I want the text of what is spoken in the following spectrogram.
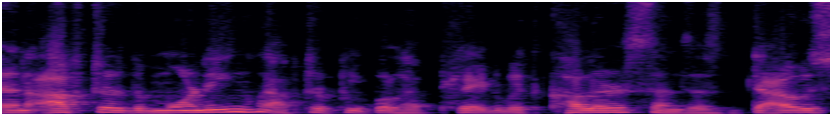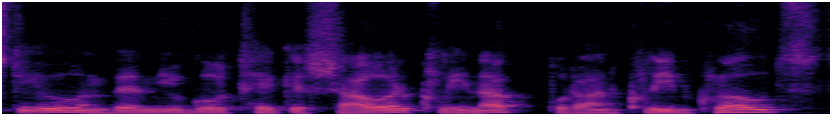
and after the morning, after people have played with colors and just doused you, and then you go take a shower, clean up, put on clean clothes,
